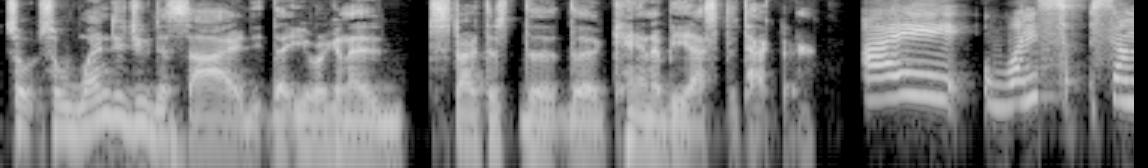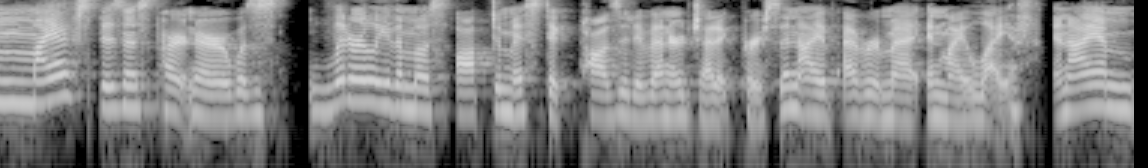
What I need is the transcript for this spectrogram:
So so when did you decide that you were going to start this the the CannaBS Detector? I once some my ex business partner was literally the most optimistic, positive, energetic person I have ever met in my life. And I am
